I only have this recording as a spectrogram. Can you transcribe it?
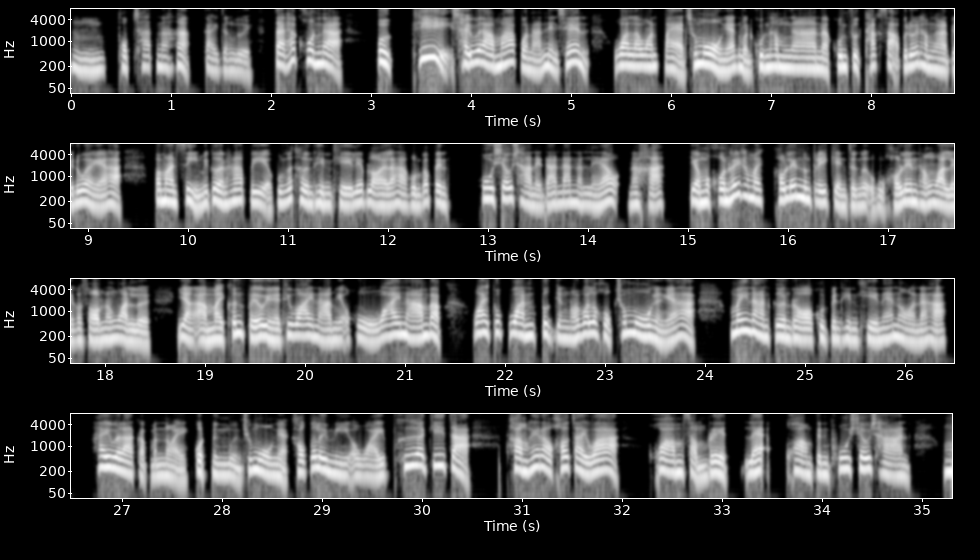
อืพบชัดนะไกลจังเลย แต่ถ้าคุณน่ะฝึกที่ใช้เวลามากกว่านั้น อย่างเช่น วันละวัน 8 ชั่วโมงเงี้ยเหมือนคุณทำงานน่ะคุณฝึกทักษะไปด้วยทำงานไปด้วยอย่างเงี้ยค่ะ ประมาณ 4 ไม่เกิน 5 ปีอะคุณก็เทิร์น 10K เรียบร้อยแล้วค่ะ คุณก็เป็น ผู้เชี่ยวชาญในด้านด้านนั้นแล้วนะคะ อย่างบางคนเฮ้ยทำไมเขาเล่นดนตรีเก่งจังเลยโอ้โฮเขาเล่นทั้งวันเลยเขาซ้อมทั้งวันเลย อย่างอ่า Michael Phelps อย่างเงี้ยที่ว่ายน้ำเงี้ยโอ้โฮว่ายน้ำแบบว่ายทุกวันฝึกอย่างน้อยวันละ6ชั่วโมงอย่างเงี้ยค่ะไม่นานเกินรอคุณเป็น 10K แน่นอนนะคะ ให้เวลากับมันหน่อยกด 10,000 ชั่วโมงเนี่ยเขาก็เลยมีเอาไว้เพื่อที่จะทำให้เราเข้าใจว่าความสำเร็จและความเป็นผู้เชี่ยวชาญ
